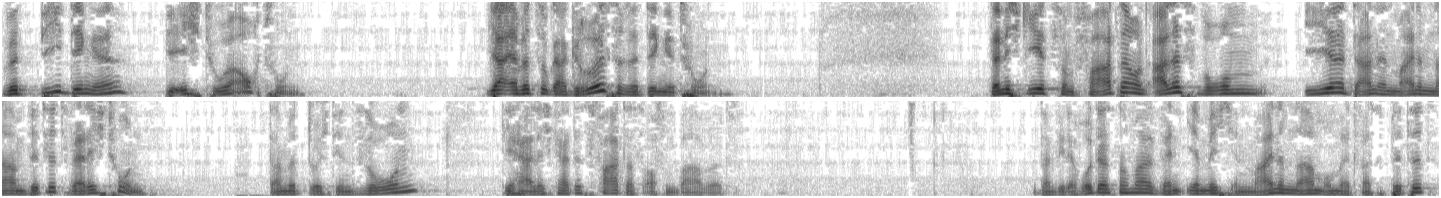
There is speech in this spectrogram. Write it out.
wird die Dinge, die ich tue, auch tun. Ja, er wird sogar größere Dinge tun. Denn ich gehe zum Vater und alles, worum ihr dann in meinem Namen bittet, werde ich tun. Damit durch den Sohn die Herrlichkeit des Vaters offenbar wird. Und dann wiederholt er es nochmal, wenn ihr mich in meinem Namen um etwas bittet,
